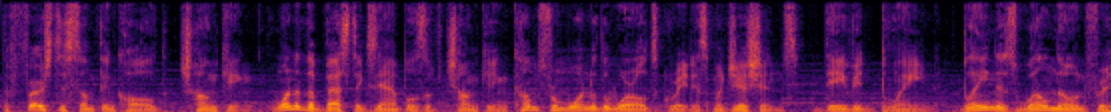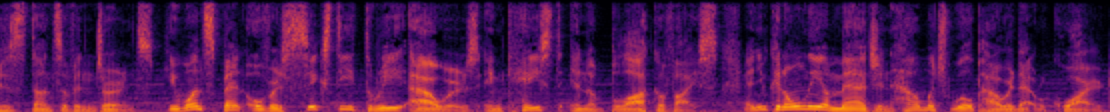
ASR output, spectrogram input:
The first is something called chunking. One of the best examples of chunking comes from one of the world's greatest magicians, David Blaine. Blaine is well known for his stunts of endurance. He once spent over 63 hours encased in a block of ice, and you can only imagine how much willpower that required.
